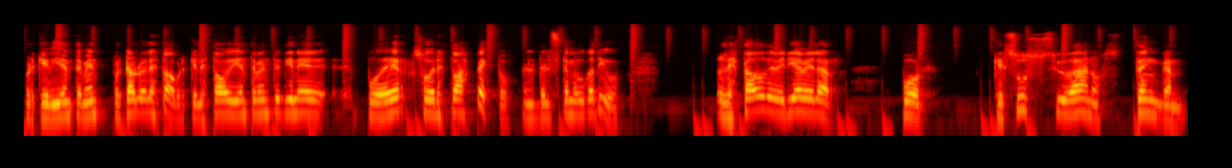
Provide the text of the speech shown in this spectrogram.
porque evidentemente, ¿por qué hablo del Estado? Porque el Estado evidentemente tiene poder sobre estos aspectos el del sistema educativo. El Estado debería velar por que sus ciudadanos tengan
